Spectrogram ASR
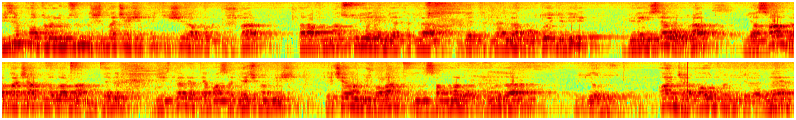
Bizim kontrolümüzün dışında çeşitli kişi ve kuruluşlar tarafından Suriye'den getirilen, getirilenler olduğu gibi bireysel olarak yasal ve kaçak yollardan gelip bizlerle temasa geçmemiş, geçememiş olan insanlar olduğunu da biliyoruz. Ancak Avrupa ülkelerine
